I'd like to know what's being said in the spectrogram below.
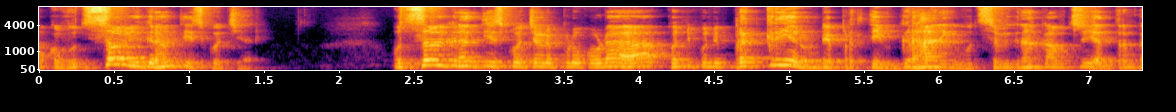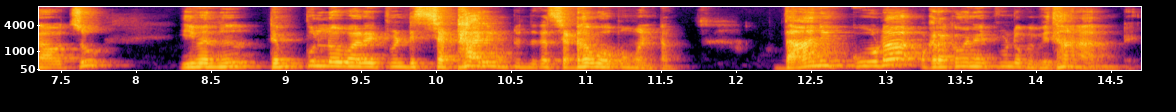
ఒక ఉత్సవ విగ్రహం తీసుకొచ్చారు. ఉత్సవ విగ్రహం తీసుకొచ్చేటప్పుడు కూడా కొన్ని కొన్ని ప్రక్రియలు ఉంటాయి. ప్రతి విగ్రహానికి ఉత్సవ విగ్రహం కావచ్చు యంత్రం కావచ్చు. ఈవెన్ టెంపుల్లో వాడేటువంటి శఠారి ఉంటుంది కదా శఠగోపం అంటాం. దానికి కూడా ఒక రకమైనటువంటి ఒక విధానాలు ఉంటాయి.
